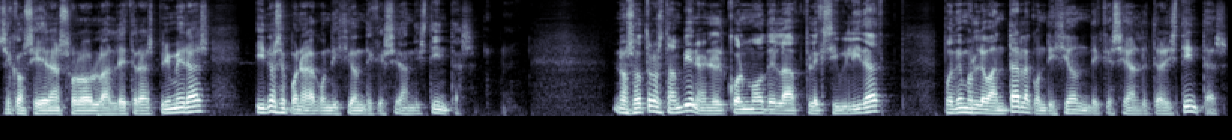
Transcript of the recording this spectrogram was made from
se consideran solo las letras primeras y no se pone la condición de que sean distintas. Nosotros también, en el colmo de la flexibilidad, podemos levantar la condición de que sean letras distintas.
